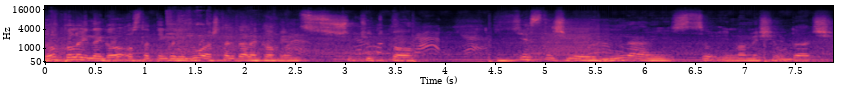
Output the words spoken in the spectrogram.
Do kolejnego, ostatniego nie było aż tak daleko, więc szybciutko jesteśmy na miejscu i mamy się udać.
